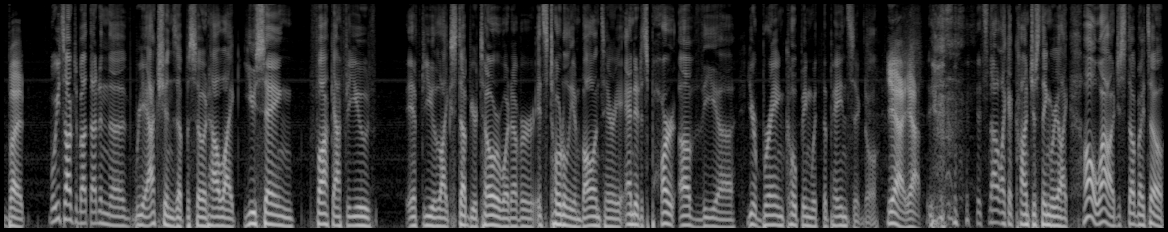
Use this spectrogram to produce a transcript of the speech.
but Well, we talked about that in the reactions episode. How like you saying "fuck" after you, if you like stub your toe or whatever, it's totally involuntary, and it is part of the uh, your brain coping with the pain signal. yeah, yeah, It's not like a conscious thing where you're like, "Oh wow, I just stubbed my toe.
